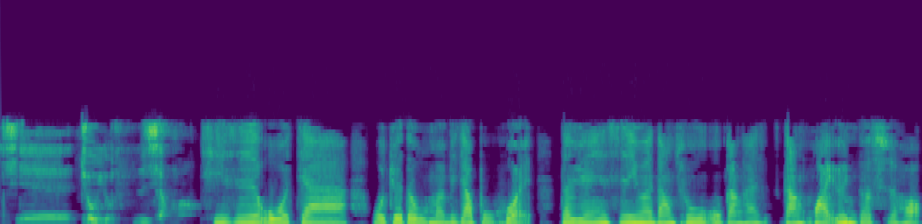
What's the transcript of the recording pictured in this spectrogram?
一些旧有思想吗？其实我家，我觉得我们比较不会的原因，是因为当初我刚开始刚怀孕的时候，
